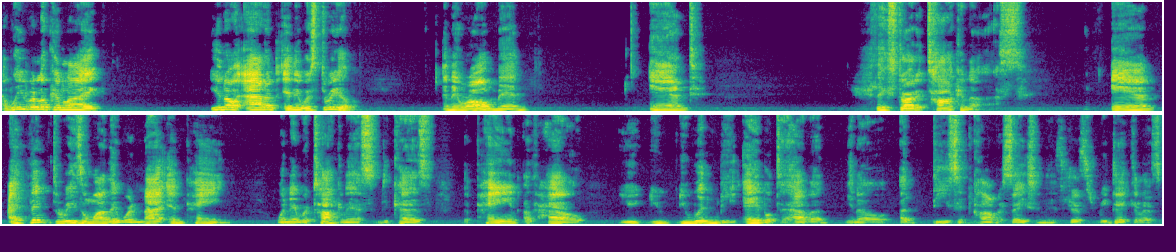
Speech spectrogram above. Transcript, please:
and we were looking like, you know, Adam, and there was three of them, and they were all men, and they started talking to us. And I think the reason why they were not in pain when they were talking to us because the pain of hell, you, you, you wouldn't be able to have a you know a decent conversation. It's just ridiculous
